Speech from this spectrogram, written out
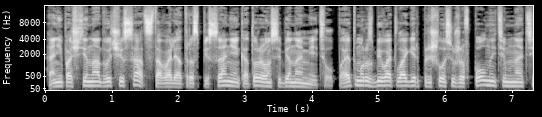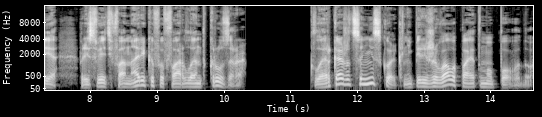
Они почти на два часа отставали от расписания, которое он себе наметил, поэтому разбивать лагерь пришлось уже в полной темноте, при свете фонариков и фар ленд-крузера. Клэр, кажется, нисколько не переживала по этому поводу.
